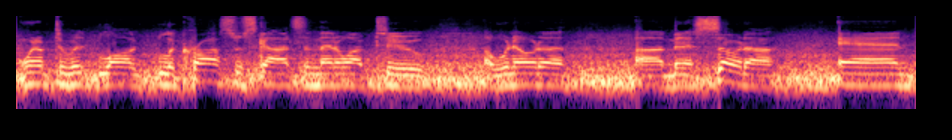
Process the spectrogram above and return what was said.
went up to La Crosse, Wisconsin, then went up to uh, Winona, uh, Minnesota, and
